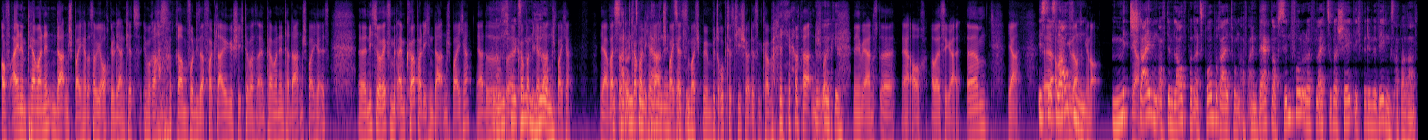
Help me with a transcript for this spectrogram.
auf einem permanenten Datenspeicher, das habe ich auch gelernt jetzt im Rahmen, Rahmen von dieser Verklagegeschichte, was ein permanenter Datenspeicher ist. Äh, nicht zu verwechseln mit einem körperlichen Datenspeicher. Ja, das genau, ist äh, körperlicher Datenspeicher. Ja, weißt du, ein körperlicher Datenspeicher ist zum Beispiel ein bedrucktes T-Shirt, ist ein körperlicher Datenspeicher. Okay. Nee, im Ernst, äh, ja auch, aber ist egal. Ähm, ja. Ist das äh, Laufen gesagt, genau. Mit ja. Steigung auf dem Laufband als Vorbereitung auf einen Berglauf sinnvoll oder vielleicht sogar schädlich für den Bewegungsapparat?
